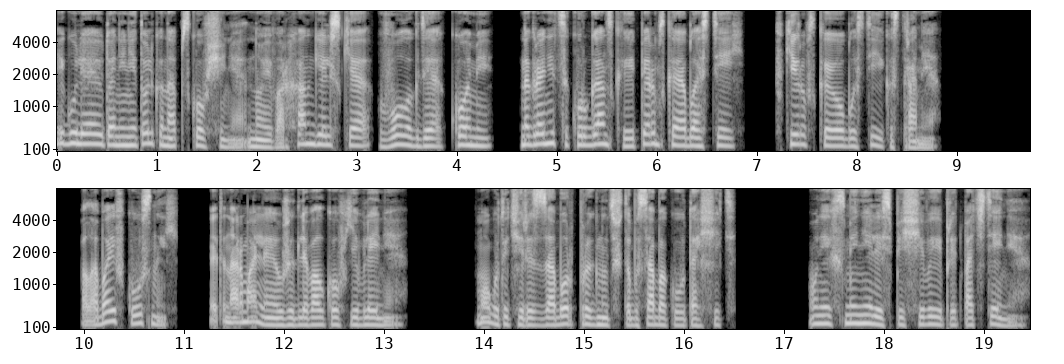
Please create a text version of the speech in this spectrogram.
И гуляют они не только на Псковщине, но и в Архангельске, Вологде, Коми, на границе Курганской и Пермской областей, в Кировской области и Костроме. Алабай вкусный. Это нормальное уже для волков явление. Могут и через забор прыгнуть, чтобы собаку утащить. У них сменились пищевые предпочтения.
